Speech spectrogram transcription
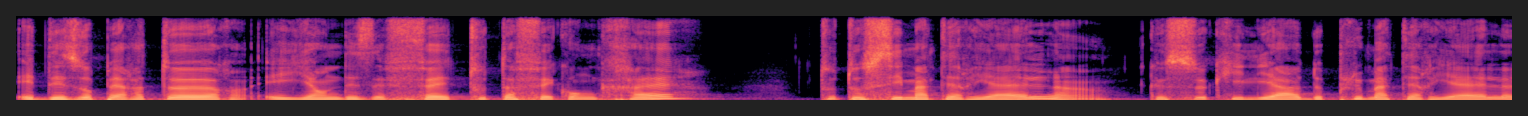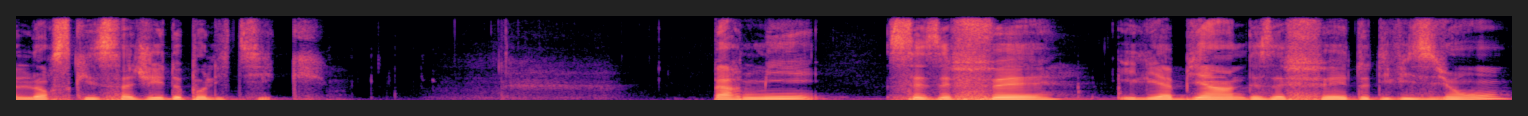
et des opérateurs ayant des effets tout à fait concrets, tout aussi matériels que ceux qu'il y a de plus matériels lorsqu'il s'agit de politique. Parmi ces effets, il y a bien des effets de division,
